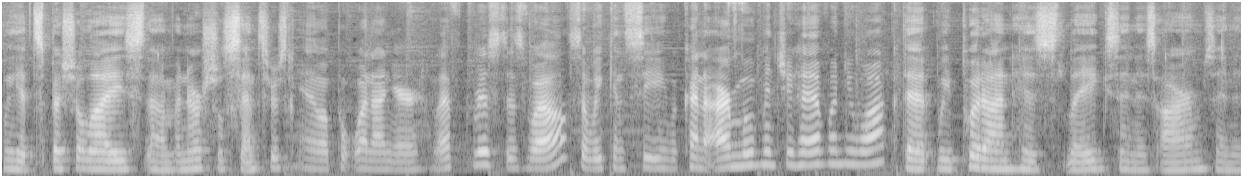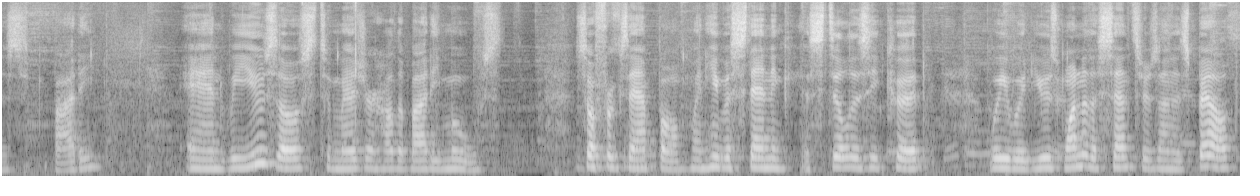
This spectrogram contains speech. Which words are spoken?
We had specialized um, inertial sensors. And we'll put one on your left wrist as well, so we can see what kind of arm movement you have when you walk. That we put on his legs and his arms and his body. And we use those to measure how the body moves. So for example, when he was standing as still as he could, we would use one of the sensors on his belt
